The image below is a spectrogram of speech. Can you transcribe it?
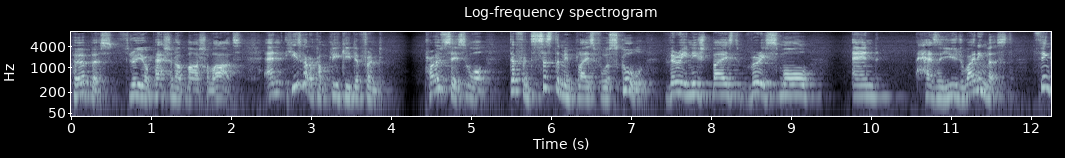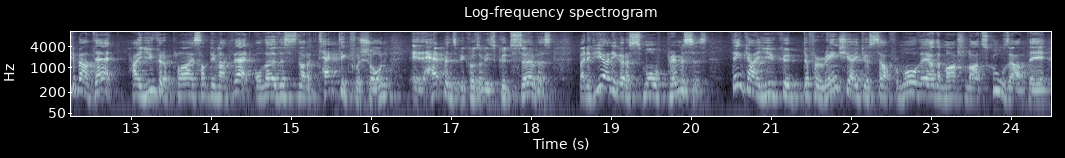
purpose through your passion of martial arts? And he's got a completely different process or different system in place for a school, very niche based, very small, and has a huge waiting list. Think about that, how you could apply something like that. Although this is not a tactic for Sean, it happens because of his good service. But if you only got a small premises, think how you could differentiate yourself from all the other martial arts schools out there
